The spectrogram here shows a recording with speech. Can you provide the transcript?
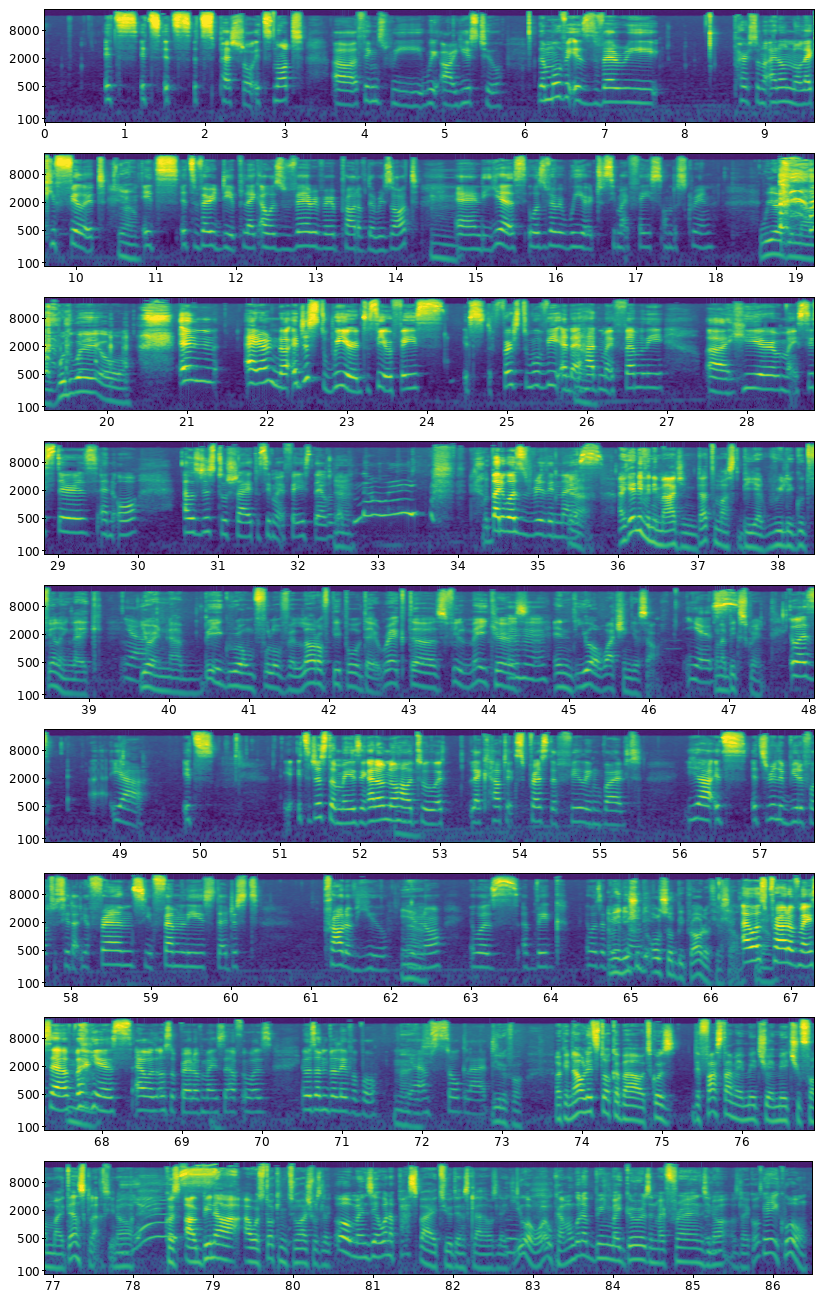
it's it's it's it's special. It's not uh, things we we are used to. The movie is very personal. I don't know. Like you feel it. yeah. It's it's very deep. Like I was very very proud of the result. Mm. And yes, it was very weird to see my face on the screen. Weird in a good way or? and I don't know, it's just weird to see your face. It's the first movie, and I had my family uh, here, my sisters, and all. I was just too shy to see my face there. I was Yeah. like, no way. But- but, it was really nice. Yeah. I can't even imagine. That must be a really good feeling. Like Yeah. you're in a big room full of a lot of people, directors, filmmakers, Mhm. and you are watching yourself Yes. on a big screen. It was, yeah. It's, it's just amazing. I don't know how Mhm. to like how to express the feeling, but yeah, it's it's really beautiful to see that your friends, your families, they're just proud of you. Yeah. You know, it was a big. It was a I mean, you thing. should also be proud of yourself. I was you know? proud of myself, but Mm. yes, I was also proud of myself. It was it was unbelievable. Nice. Yeah, I'm so glad. Beautiful. Okay, now let's talk about because the first time I met you, I met you from my dance class. You know, because Yes. Albina, I was talking to her. She was like, "Oh, Manzi, I want to pass by to your dance class." I was like, Mm. "You are welcome. I'm gonna bring my girls and my friends." You know, Mm-hmm. I was like, "Okay, cool."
